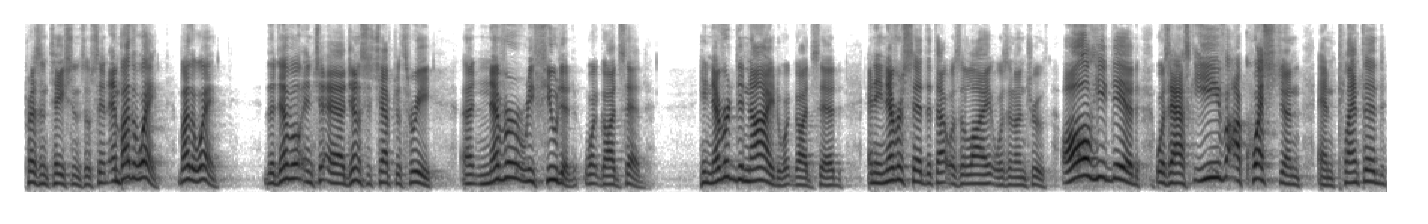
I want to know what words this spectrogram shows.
presentations of sin. And by the way, by the way, the devil in uh, Genesis chapter 3 uh, never refuted what God said. He never denied what God said, and he never said that that was a lie, it was an untruth. All he did was ask Eve a question and planted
